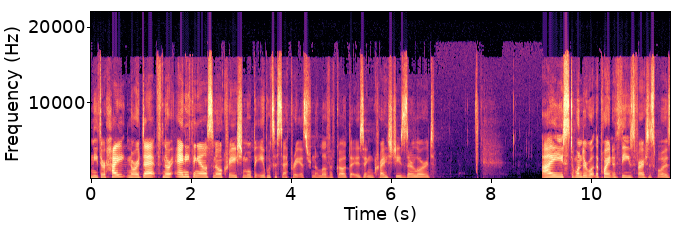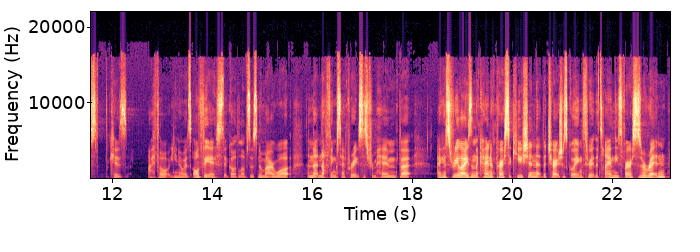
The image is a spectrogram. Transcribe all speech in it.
neither height nor depth, nor anything else in all creation will be able to separate us from the love of God that is in Christ Jesus our Lord. I used to wonder what the point of these verses was because I thought, you know, it's obvious that God loves us no matter what and that nothing separates us from Him. But I guess realizing the kind of persecution that the church was going through at the time these verses were written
